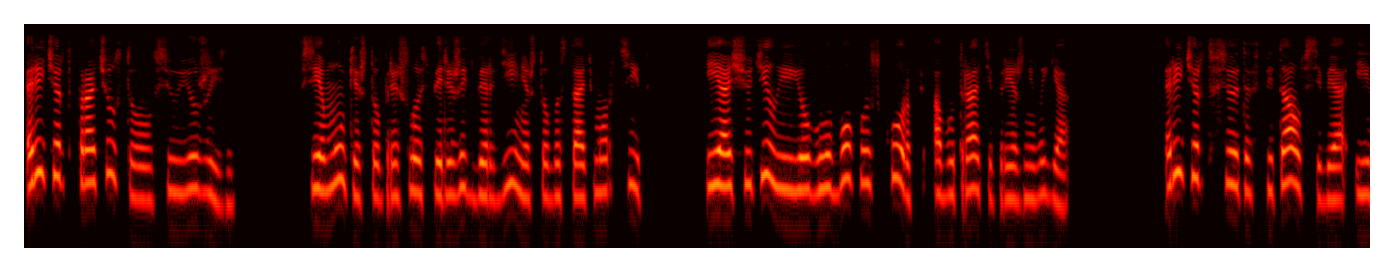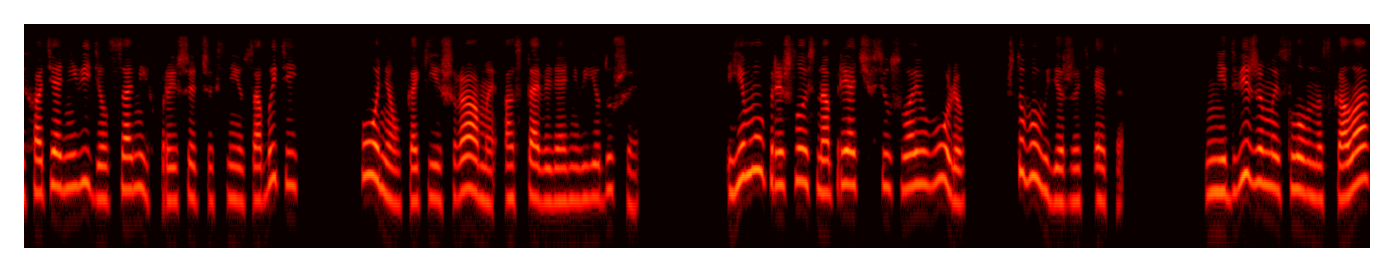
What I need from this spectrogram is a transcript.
Ричард прочувствовал всю ее жизнь, все муки, что пришлось пережить Бердине, чтобы стать Мортит, и ощутил ее глубокую скорбь об утрате прежнего «я». Ричард все это впитал в себя и, хотя не видел самих происшедших с нею событий, понял, какие шрамы оставили они в ее душе. Ему пришлось напрячь всю свою волю, чтобы выдержать это. Недвижимый, словно скала,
